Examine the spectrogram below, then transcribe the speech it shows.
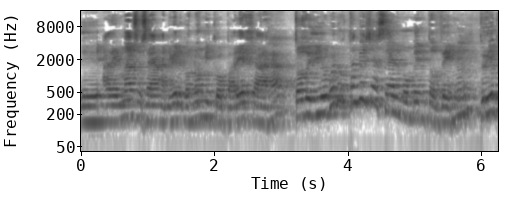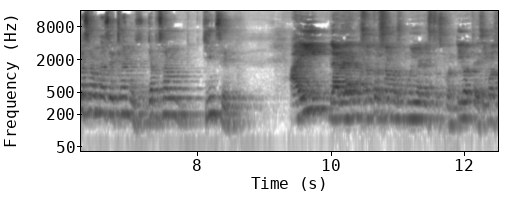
eh, además, o sea, a nivel económico, pareja, Ajá. todo, y digo, bueno, tal vez ya sea el momento de. Pero ya pasaron más de 8 años, ya pasaron 15. Ahí, la verdad, nosotros somos muy honestos contigo, te decimos,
